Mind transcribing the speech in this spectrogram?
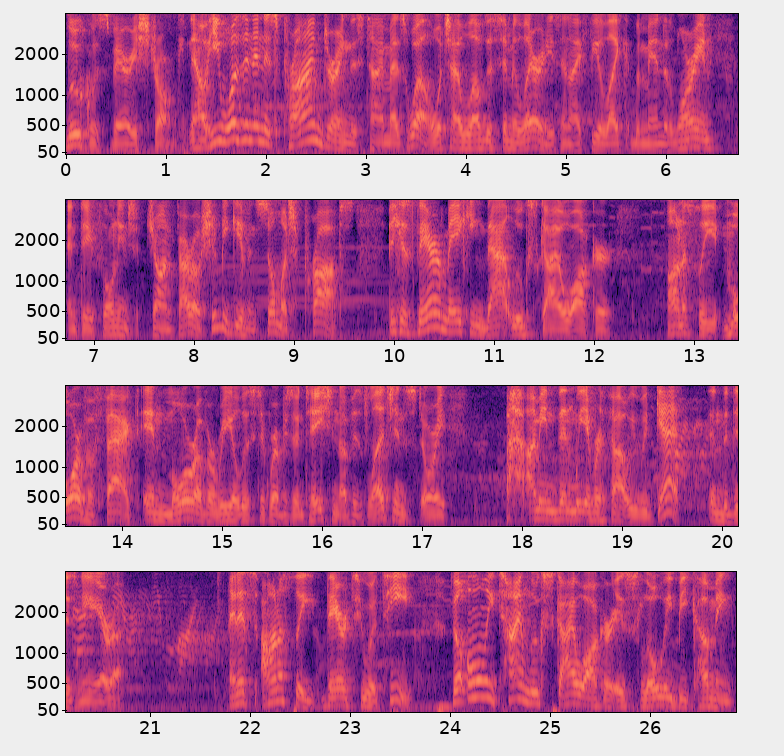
Luke was very strong. Now he wasn't in his prime during this time as well, which I love the similarities, and I feel like the Mandalorian and Dave Filoni and Jon Favreau should be given so much props because they're making that Luke Skywalker honestly more of a fact and more of a realistic representation of his legend story i mean than we ever thought we would get in the disney era and it's honestly there to a t the only time luke skywalker is slowly becoming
